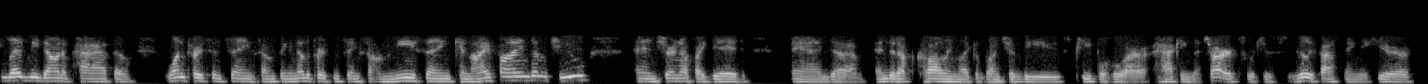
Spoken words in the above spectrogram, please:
led me down a path of one person saying something, another person saying something, me saying, "Can I find them too?" And sure enough, I did, and uh, ended up calling like a bunch of these people who are hacking the charts, which is really fascinating to hear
